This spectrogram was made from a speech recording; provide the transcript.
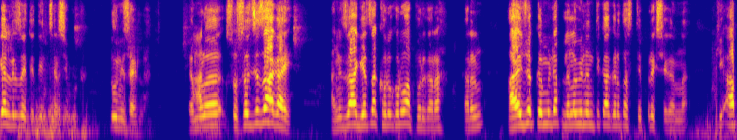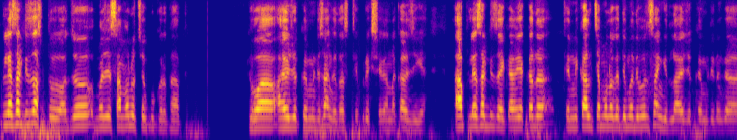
गॅलरीच येते तीन चारशे फूट दोन्ही साईडला त्यामुळं सुसज्ज जागा आहे आणि जागेचा खरोखर वापर करा. कारण आयोजक कमिटी आपल्याला विनंती का करत असते प्रेक्षकांना की आपल्यासाठीच असतो जो म्हणजे समालोचक पुकारतात किंवा आयोजक कमिटी सांगत असते प्रेक्षकांना काळजी घ्या. आपल्यासाठीच आहे का? एखादं त्यांनी कालच्या मुलाखतीमध्ये पण सांगितलं आयोजक कमिटीनं का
